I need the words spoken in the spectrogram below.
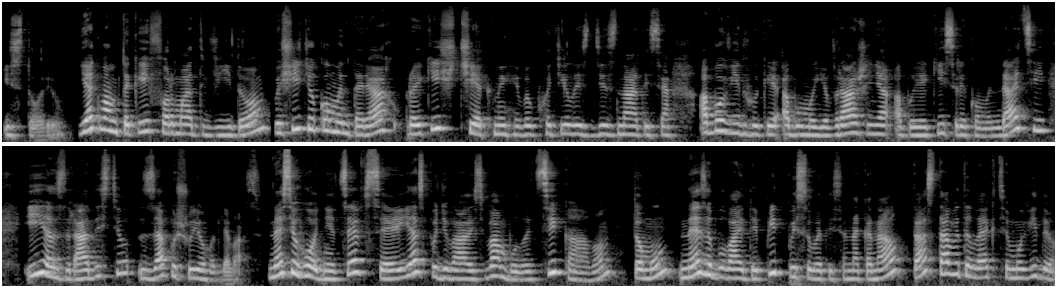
історію. Як вам такий формат відео? Пишіть у коментарях, про які ще книги ви б хотіли дізнатися, або відгуки, або моє враження, або якісь рекомендації, і я з радістю запишу його для вас. На сьогодні це все. Я сподіваюся, вам було цікаво. Тому не забувайте підписуватися на канал та ставити лайк цьому відео.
